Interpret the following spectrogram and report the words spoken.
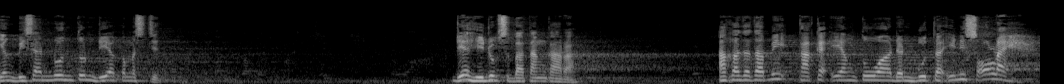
yang bisa nuntun dia ke masjid. Dia hidup sebatang kara. Akan tetapi kakek yang tua dan buta ini soleh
